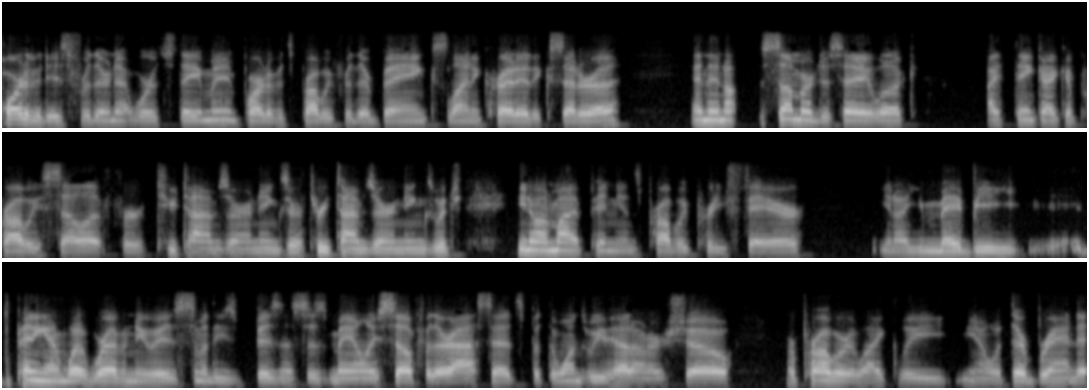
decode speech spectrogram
part of it is for their net worth statement part of it's probably for their banks line of credit et cetera and then uh, some are just hey look i think i could probably sell it for two times earnings or three times earnings which you know in my opinion is probably pretty fair you know you may be depending on what revenue is some of these businesses may only sell for their assets but the ones we've had on our show are probably likely you know with their brand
